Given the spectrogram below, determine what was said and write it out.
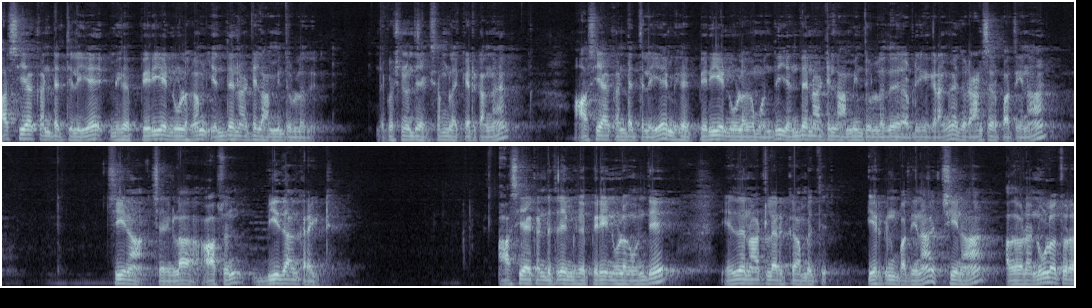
ஆசியா கண்டத்திலேயே மிகப்பெரிய நூலகம் எந்த நாட்டில் அமைந்துள்ளது? இந்த கொஸ்டின் வந்து எக்ஸாம்பிளில் கேட்டிருக்காங்க. ஆசியா கண்டத்திலேயே மிகப்பெரிய நூலகம் வந்து எந்த நாட்டில் அமைந்துள்ளது அப்படிங்கிறாங்க இதோட ஆன்சர் பார்த்தீங்கன்னா சீனா சரிங்களா? ஆப்ஷன் பி தான் கரெக்ட் ஆசியா கண்டத்திலே மிகப்பெரிய நூலகம் வந்து எந்த நாட்டில் இருக்க அமைத்து இருக்குன்னு பார்த்தீங்கன்னா சீனா. அதோட நூலகத்தோட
